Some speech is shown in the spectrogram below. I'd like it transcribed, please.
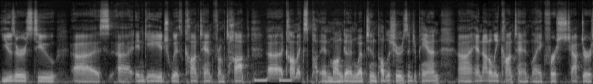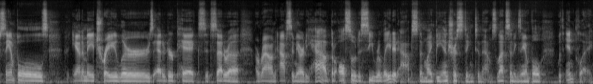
users to uh, uh, engage with content from top uh, comics and manga and webtoon publishers in Japan, uh, and not only content like first chapter samples, anime trailers, editor picks, etc., around apps they may already have, but also to see related apps that might be interesting to them. So that's an example with InPlay.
